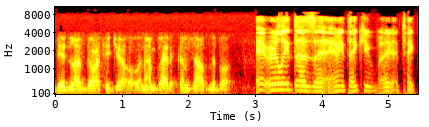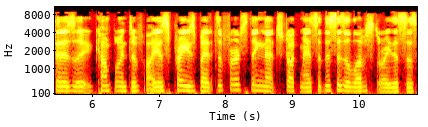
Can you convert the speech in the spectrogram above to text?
did love Dorothy Jo, and I'm glad it comes out in the book. It really does. I mean, thank you. I I take that as a compliment of highest praise. But the first thing that struck me, I said, "This is a love story. This is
